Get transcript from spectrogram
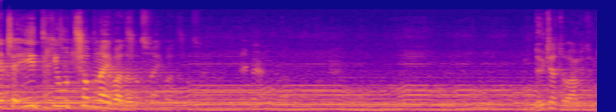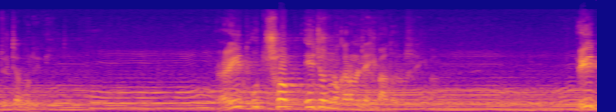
আচ্ছা ঈদ কি উৎসব না ইবাদত? দুইটা তো, আমি তো দুইটা বলিনি। ঈদ উৎসব এই জন্য কারণ এটা ইবাদত। ঈদ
